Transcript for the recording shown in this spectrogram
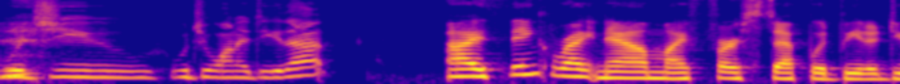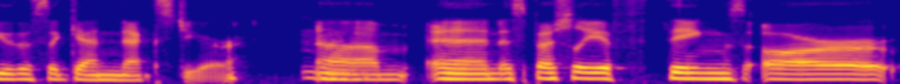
would you would you want to do that i think right now my first step would be to do this again next year mm-hmm. um, and especially if things are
